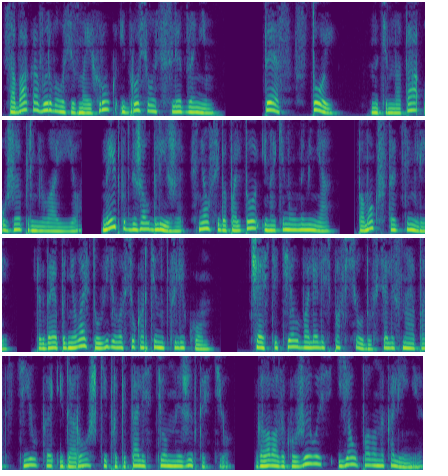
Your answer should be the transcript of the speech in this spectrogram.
Собака вырвалась из моих рук и бросилась вслед за ним. «Тесс, стой!» Но темнота уже приняла ее. Нейт подбежал ближе, снял с себя пальто и накинул на меня. Помог встать с земли. Когда я поднялась, то увидела всю картину целиком. Части тел валялись повсюду, вся лесная подстилка и дорожки пропитались темной жидкостью. Голова закружилась, и я упала на колени.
